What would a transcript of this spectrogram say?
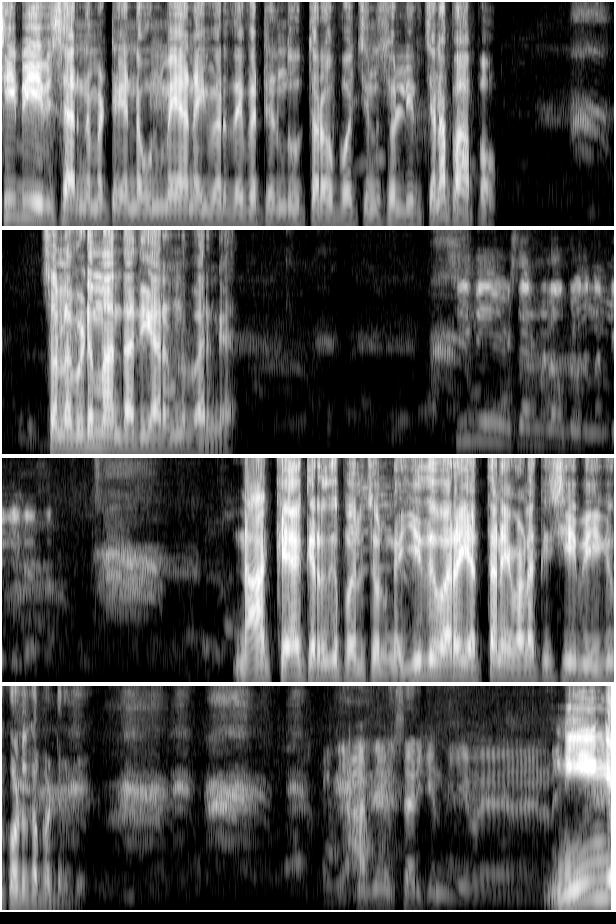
சிபிஐ விசாரணை மட்டும் என்ன உண்மையான இவர் இவற்றிருந்து உத்தரவு போச்சுன்னு சொல்லிருச்சுன்னா பார்ப்போம் சொல்ல விடுமா அந்த அதிகாரம்னு பாருங்க. சிபிஐ விசாரணை மேல உங்களுக்கு நம்பிக்கை நான் கேட்கறதுக்கு பதில் சொல்லுங்க. இதுவரை எத்தனை வழக்கு சிபிஐக்கு கொடுக்கப்பட்டிருக்கு? அது யாருமே விசாரிக்கணும்? நீங்க நீங்க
